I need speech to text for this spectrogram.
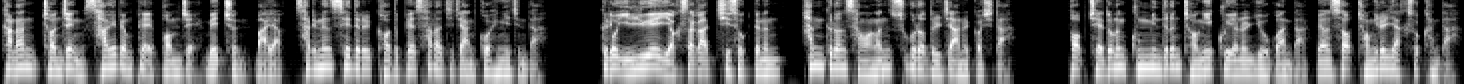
가난, 전쟁, 사회병폐, 범죄, 매춘, 마약, 살인은 세대를 거듭해 사라지지 않고 행해진다. 그리고 인류의 역사가 지속되는 한 그런 상황은 수그러들지 않을 것이다. 법 제도는 국민들은 정의 구현을 요구한다면서 정의를 약속한다.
